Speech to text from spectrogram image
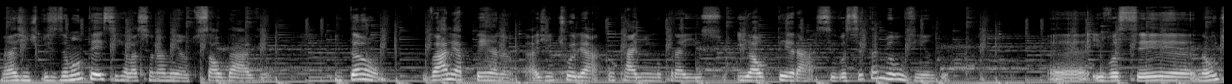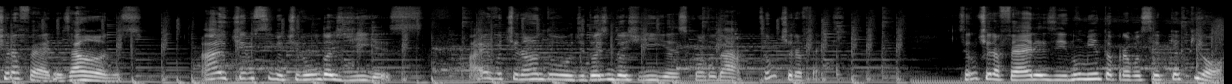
Né? A gente precisa manter esse relacionamento saudável. Então, vale a pena a gente olhar com carinho para isso e alterar. Se você está me ouvindo é, e você não tira férias há anos, ah, eu tiro sim, eu tiro um, dois dias. Ah, eu vou tirando de dois em dois dias quando dá. Você não tira férias. Você não tira férias e não minta para você porque é pior.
